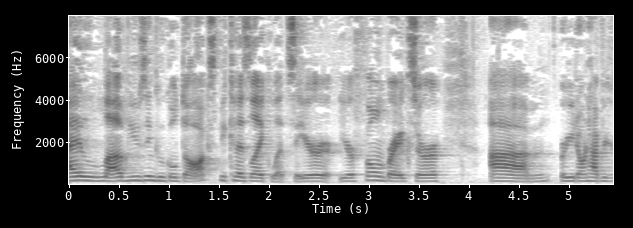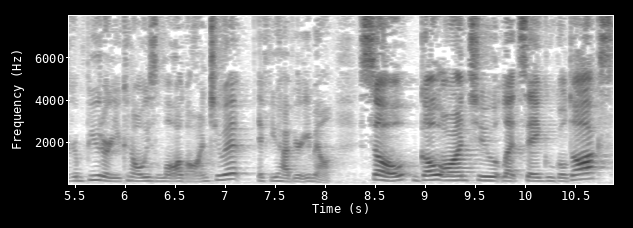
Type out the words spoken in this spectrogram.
I love using Google Docs because like let's say your your phone breaks or um, or you don't have your computer, you can always log on to it if you have your email. So go on to let's say Google Docs.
